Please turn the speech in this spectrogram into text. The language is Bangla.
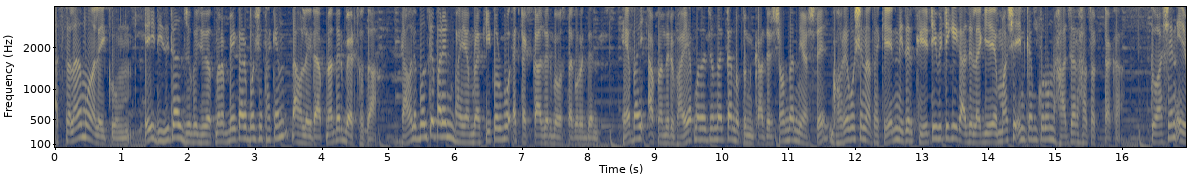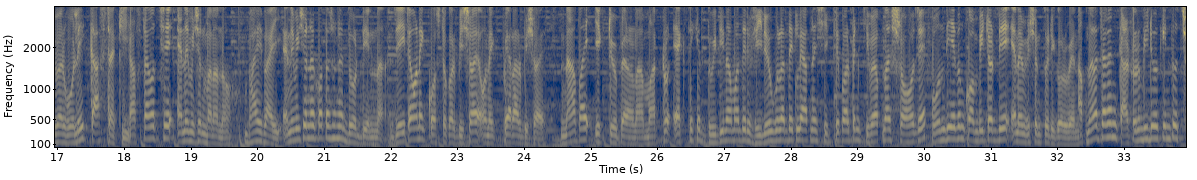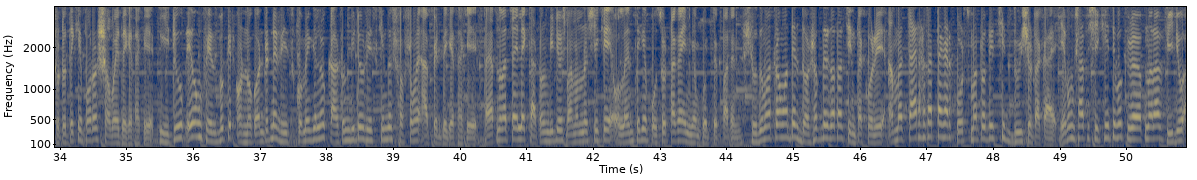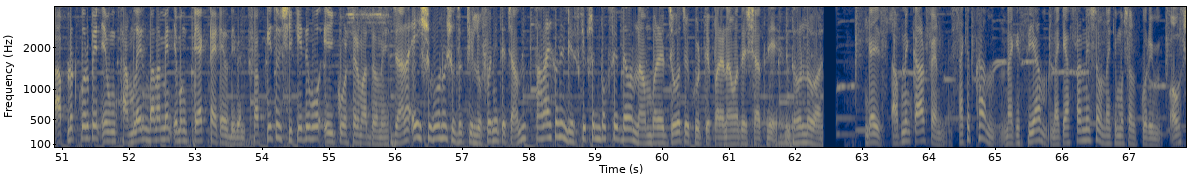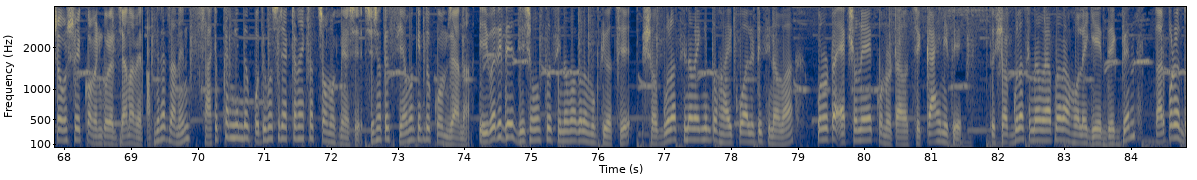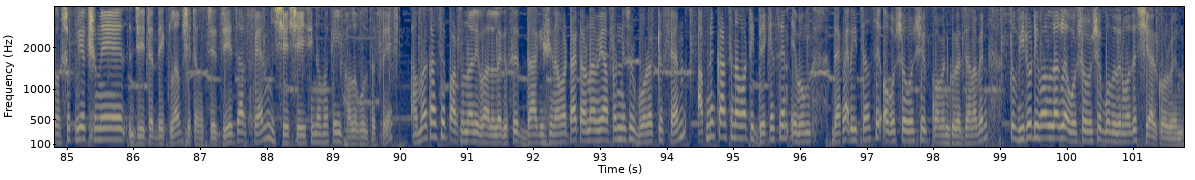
আসসালামু আলাইকুম। এই ডিজিটাল যুগে যদি আপনারা বেকার বসে থাকেন তাহলে এটা আপনাদের ব্যর্থতা। তাহলে বলতে পারেন, ভাই, আমরা কি করব? একটা কাজের ব্যবস্থা করে দেন। হ্যাঁ ভাই, আপনাদের ভাই আপনাদের জন্য একটা নতুন কাজের সন্ধান নিয়ে আসছে। ঘরে বসে না থাকে, নিজের ক্রিয়েটিভিটিকে কাজে লাগিয়ে মাসে ইনকাম করুন হাজার হাজার টাকা। তো আসেন, এবার বলি কাজটা কি? কাজটা হচ্ছে অ্যানিমেশন বানানো। ভাই ভাই অ্যানিমেশনের কথা শুনে দৌড় দিন না। যে এটা অনেক কষ্টকর বিষয়, অনেক প্যারার বিষয়। না ভাই, একটুও প্যারা না। মাত্র এক থেকে দুই দিন আমাদের ভিডিওগুলো দেখলে আপনি শিখতে পারবেন কীভাবে আপনার সহজে ফোন দিয়ে এবং কম্পিউটার দিয়ে অ্যানিমেশন তৈরি করবেন। আপনারা জানেন কার্টুন ভিডিও কিন্তু ছোট থেকে বড় সবাই দেখে থাকে। ইউটিউব এবং ফেসবুকের অন্য কন্টেন্টের রিস্ক কমে গেলেও কার্টুন ভিডিও রিস্ক কিন্তু সবসময় আপের দিকে থাকে। তাই আপনারা চাইলে কার্টুন ভিডিও বানানো শিখে অনলাইন থেকে প্রচুর টাকা ইনকাম করতে পারেন। শুধুমাত্র আমাদের দর্শকদের কথা চিন্তা করে আমরা চার হাজার টাকার কোর্স মাত্র দিচ্ছি দুইশো টাকায়। এবং সাথে শিখিয়ে দেবো কীভাবে আপনারা ভিডিও আপলোড করবেন এবং থামলাইন বানাবেন এবং ট্যাগ টাইটেল দিবেন। সবকিছু শিখিয়ে দেবো এই কোর্সের মাধ্যমে। যারা এই সুবর্ণ সুযোগটি লুফে নিতে চান, তারা এখন ডিসক্রিপশন বক্সে দেওয়া নাম্বারে যোগাযোগ করতে পারেন আমাদের সাথে। ধন্যবাদ। গাইস আপনি কার ফ্যান সাকিব খান, নাকি সিয়াম, নাকি আফরান নিশো নাকি মোশারফ করিম? অবশ্যই অবশ্যই কমেন্ট করে জানাবেন। আপনারা জানেন, সাকিব খান কিন্তু প্রতি বছর একটা না একটা চমক নিয়ে আসে। সে সাথে সিয়ামও কিন্তু কম যায় না। এইবারিতে যে সমস্ত সিনেমাগুলো মুক্তি হচ্ছে সবগুলা সিনেমায় কিন্তু হাই কোয়ালিটি সিনেমা কোনোটা অ্যাকশনে কোনোটা হচ্ছে কাহিনীতে। তো সবগুলো সিনেমায় আপনারা হলে গিয়ে দেখবেন। তারপরে দর্শক রিয়াকশনে যেটা দেখলাম সেটা হচ্ছে যে যার ফ্যান সে সেই সিনেমাকেই ভালো বলতেছে। আমার কাছে পার্সোনালি ভালো লেগেছে দাগি সিনেমাটা কারণ আমি আফরান নিশুর বড় একটা ফ্যান আপনি কার সিনেমাটি দেখেছেন এবং দেখার ইচ্ছা আছে, অবশ্যই অবশ্যই কমেন্ট করে জানাবেন। তো ভিডিওটি ভালো লাগলে অবশ্যই অবশ্যই বন্ধুদের মাঝে শেয়ার করবেন।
